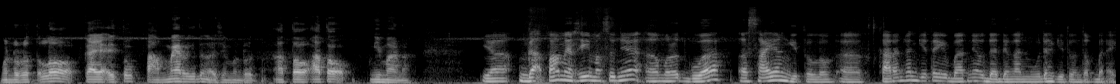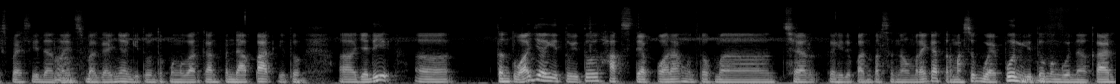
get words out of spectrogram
menurut lo kayak itu pamer gitu nggak sih menurut atau atau gimana ya nggak pamer sih. Maksudnya uh, menurut gua uh, sayang gitu loh. Uh, sekarang kan kita ibaratnya udah dengan mudah gitu untuk berekspresi dan hmm. lain sebagainya gitu untuk mengeluarkan pendapat gitu. Uh, jadi uh, tentu aja gitu itu hak setiap orang untuk men-share kehidupan personal mereka termasuk gue pun gitu hmm. menggunakan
